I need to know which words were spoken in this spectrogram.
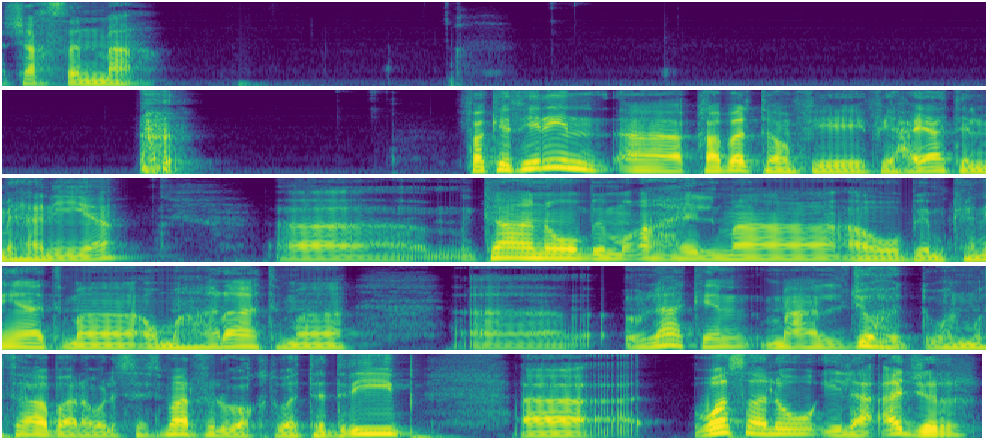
شخص ما. فكثيرين آه، قابلتهم في في حياتي المهنية. آه، كانوا بمؤهل ما أو بإمكانيات ما أو مهارات ما. آه، ولكن مع الجهد والمثابرة والاستثمار في الوقت والتدريب وصلوا إلى أجر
